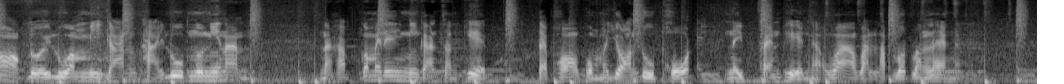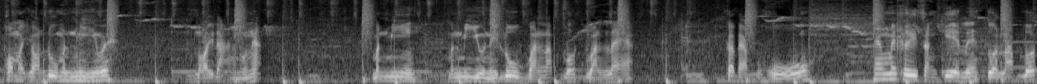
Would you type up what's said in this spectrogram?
นอกโดยรวมมีการถ่ายรูปนู่นนี่นั่นนะครับ ก็ไม่ได้มีการสังเกต แต่พอผมมาย้อนดูโพสต์ในแฟนเพจนะว่าวันรับรถวันแรกนะพอมาย้อนดูมันมีเว้ยรอยด่างตรงเนี้ยมันมีมันมีอยู่ในรูปวันรับรถวันแรก ก็แบบโอ้โหยังไม่เคยสังเกตเลยตัวรับรถ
